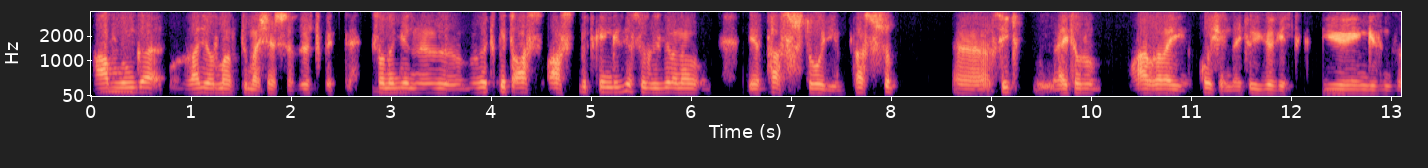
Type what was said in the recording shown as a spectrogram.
абылонға ғали ормановтың машинасы өтіп кетті содан кейін өтіп кетіп асып біткен кезде сол кезде анау тас ұшты ғой деймін тас ұшып ыыы сөйтіп әйтеуір ары қарай қойшы енді әйтеуір үйге келдік үйге келген кезіміз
